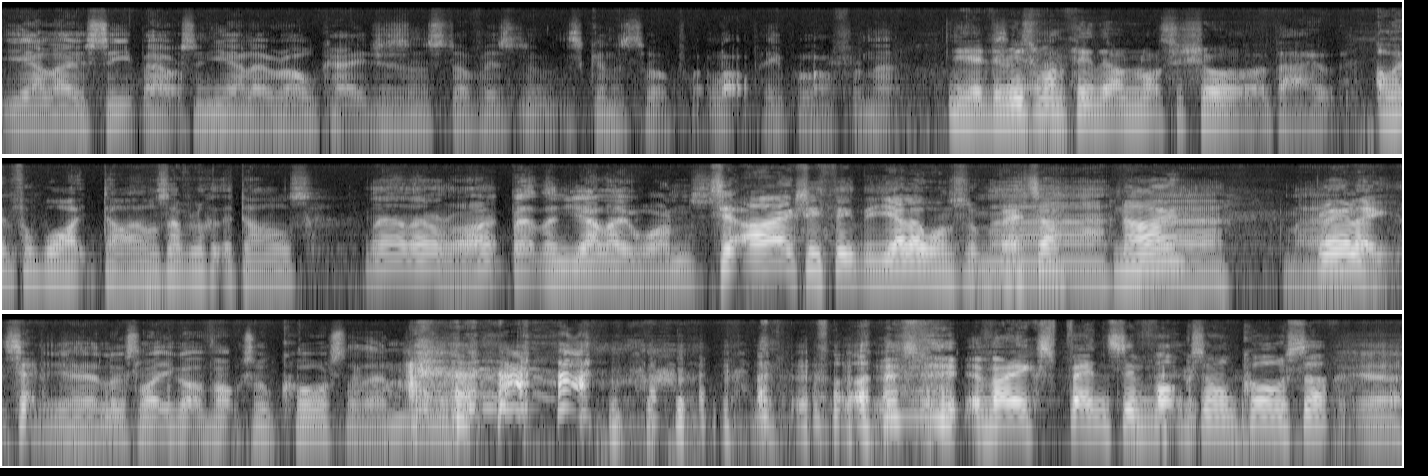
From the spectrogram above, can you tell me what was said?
yellow seatbelts and yellow roll cages and stuff, it's, it's going to sort of put a lot of people off from that. yeah. There is So- one thing that I'm not so sure about. I went for white dials. Have a look at the dials. No, they're all right. Better than yellow ones. See, I actually think the yellow ones look better. No. nah, nah. Really? So- Yeah, it looks like you've got a Vauxhall Corsa then. a very expensive Vauxhall Corsa. Yeah.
